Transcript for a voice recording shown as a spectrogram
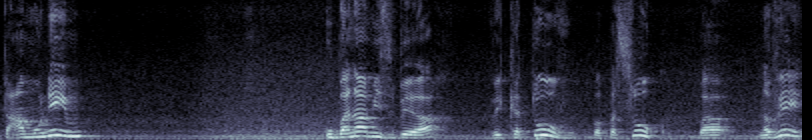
את העמונים, הוא בנה מזבח, וכתוב בפסוק, בנביא,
